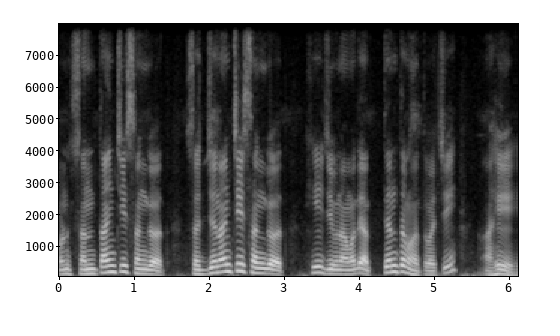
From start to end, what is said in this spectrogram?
म्हणून संतांची संगत सज्जनांची संगत ही जीवनामध्ये अत्यंत महत्त्वाची आहे.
